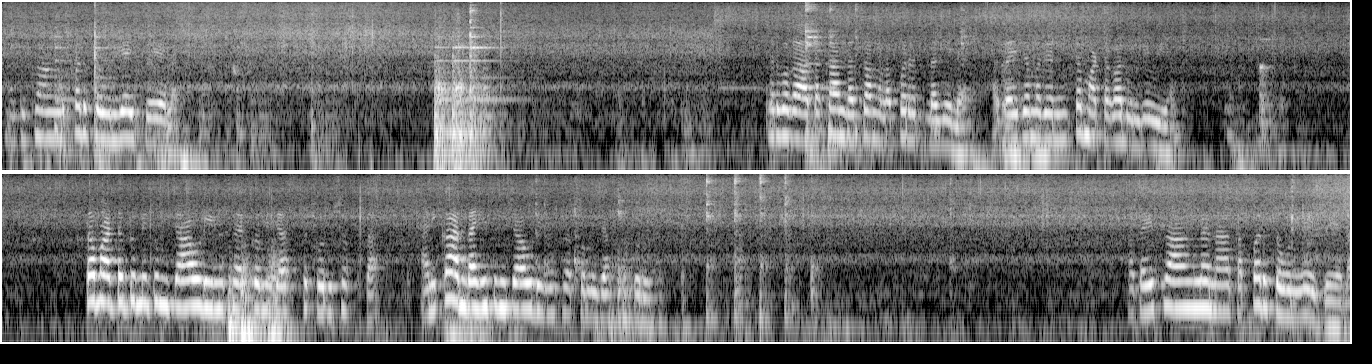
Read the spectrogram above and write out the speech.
आता चांगलं परतवून घ्यायचं याला. तर बघा आता कांदा चांगला परतला गेला आता याच्यामध्ये टमाटा घालून घेऊया. टमाटर तुम्ही तुमच्या आवडीनुसार कमी जास्त करू शकता. आणि कांदाही तुमच्या आवडीनुसार कमी जास्त करू शकता. आता हे चांगलं ना आता परतवून घ्यायचं याला.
